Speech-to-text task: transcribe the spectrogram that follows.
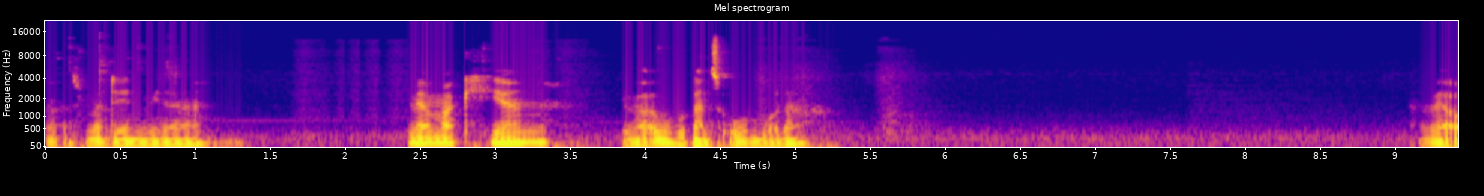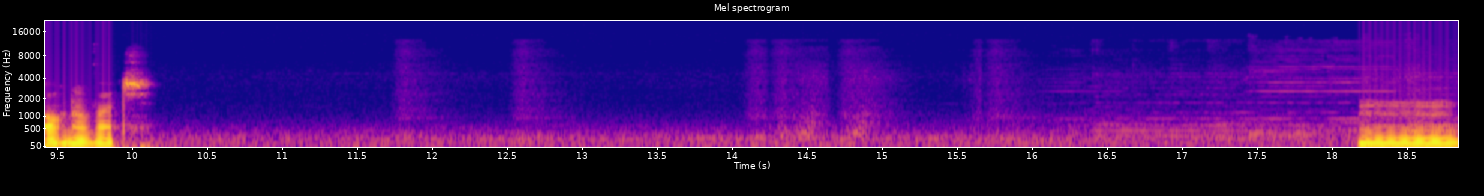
Erstmal den wieder mehr markieren. Die war irgendwo ganz oben, oder? Wäre auch noch was. Hm.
